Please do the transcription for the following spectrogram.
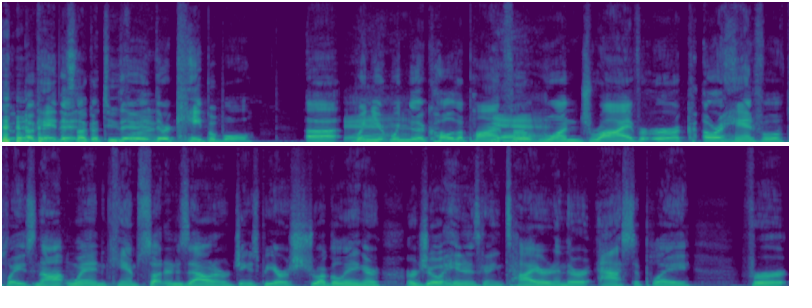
yeah. Okay, Let's not go too they're, far. They're capable uh, when you when they're called upon Yeah. for one drive or or a, or a handful of plays. Not when Cam Sutton is out or James Pierre is struggling or or Joe Haden is getting tired and they're asked to play for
